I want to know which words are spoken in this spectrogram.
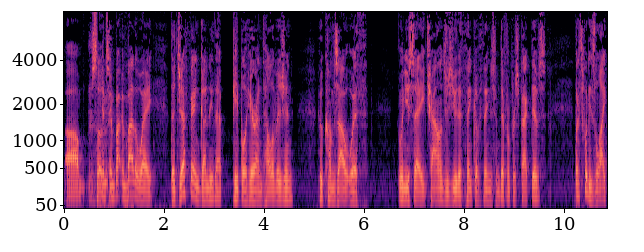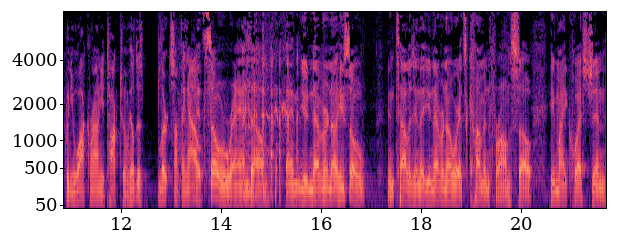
Um, so, and, and, by, and by the way, the Jeff Van Gundy that people hear on television, who comes out with when you say challenges you to think of things from different perspectives, but it's what he's like when you walk around you talk to him. He'll just blurt something out. It's so random and you never know. He's so intelligent that you never know where it's coming from. So he might question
